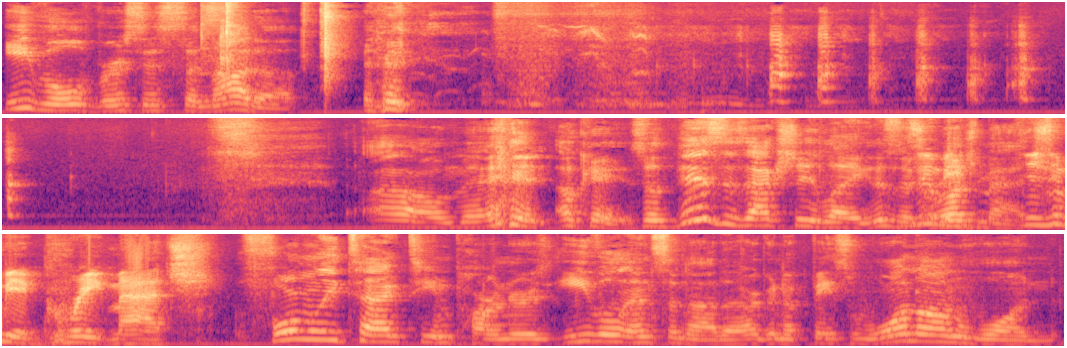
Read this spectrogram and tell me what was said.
Evil versus Sanada. oh man. Okay, so this is actually like this This is is, a grudge match. this is gonna be a great match. Formerly tag team partners, Evil and Sanada, are gonna face one on one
